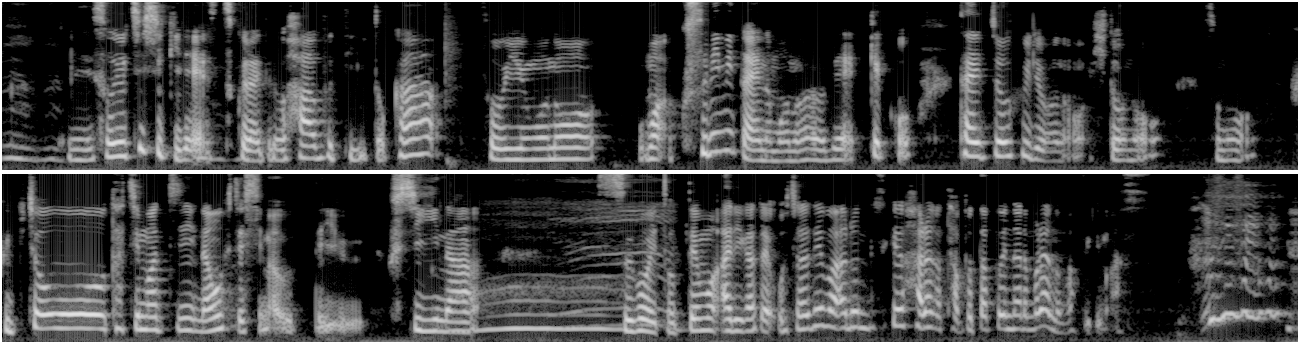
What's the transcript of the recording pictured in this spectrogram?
うんうんえーそういう知識で作られてるハーブティーとか、そういうものを、まあ、薬みたいなものなので、結構体調不良の人の、その、不調をたちまち治してしまうっていう不思議な、すごいとってもありがたいお茶ではあるんですけど、腹がタプタプになるまで飲ませてきます。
